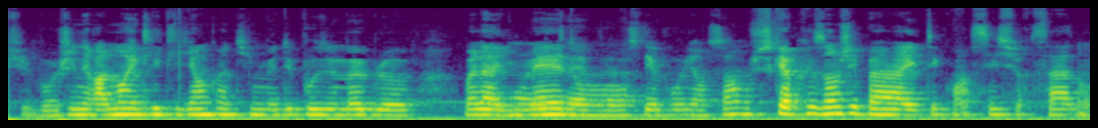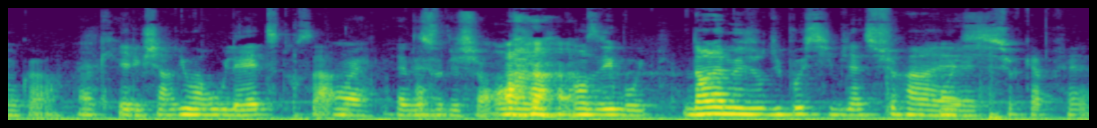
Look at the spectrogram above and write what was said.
Puis bon, généralement avec les clients, quand ils me déposent le meuble, voilà, ils m'aident, on, se débrouille ensemble. Jusqu'à présent, j'ai pas été coincée sur ça, donc euh, il y a les chariots à roulettes, tout ça. Ouais, il y a des solutions. On, se débrouille. Dans la mesure du possible, bien sûr. Hein, C'est sûr qu'après,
